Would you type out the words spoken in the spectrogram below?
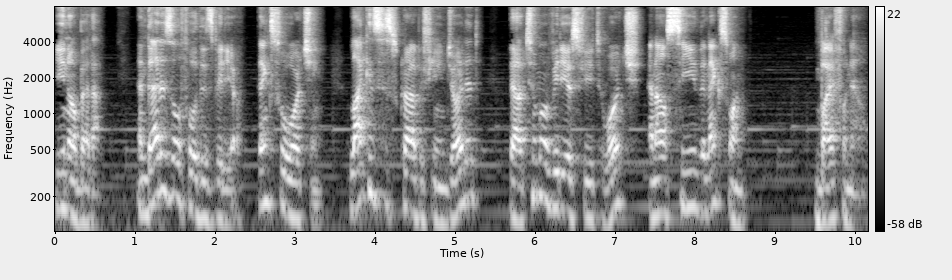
you know better. And that is all for this video. Thanks for watching. Like and subscribe if you enjoyed it. There are two more videos for you to watch and I'll see you in the next one. Bye for now.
